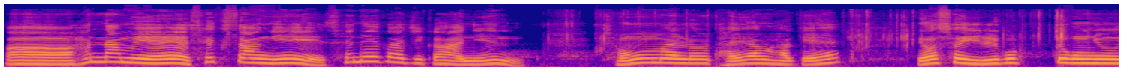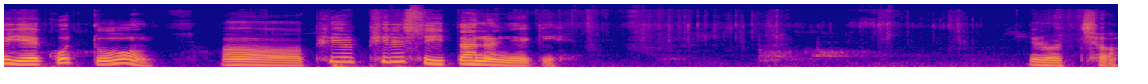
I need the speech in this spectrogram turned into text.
어, 한 나무의 색상이 세네 가지가 아닌 정말로 다양하게 여섯 일곱 종류의 꽃도 어, 필, 필수 있다는 얘기. 이렇죠.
